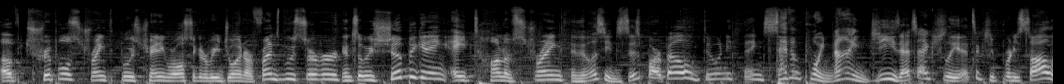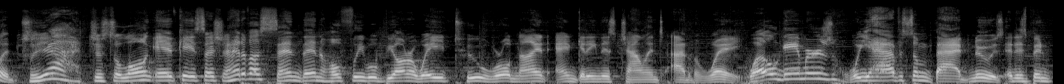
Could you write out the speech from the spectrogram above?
of triple strength boost training. We're also going to rejoin our friends boost server. And so we should be getting a ton of strength. And then let's see, does this barbell do anything? 7.9. Geez, that's actually, that's actually pretty solid. So yeah, just a long AFK session ahead of us. And then hopefully we'll be on our way to World 9 and getting this challenge out of the way. Well, gamers, we have some bad news. It has been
